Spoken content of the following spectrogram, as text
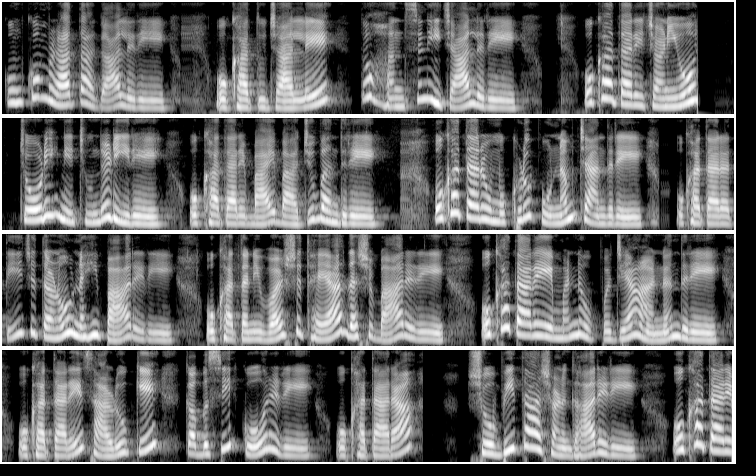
કુમકુમ રાતા ગાલ રે. ઓખા તું ચાલે તો હંસની ચાલ રે. ઓખા તારી ચણિયો ચોળીને ચૂંદડી રે. ઓખા તારે બાય બાજુ બંધ રે. ઓખા તારું મુખડું પૂનમ ચાંદ રે. ઓખા તારા તીજ તણો નહીં પાર રે. ઓખા તને વર્ષ થયા દશ બાર રે. ઓખા તારે મન ઉપજ્યા આનંદ રે. ઓખા તારે સાડું કે કબસી કોર રે. ઓખા તારા શોભિતા શણગાર રે, ઓખા તારે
